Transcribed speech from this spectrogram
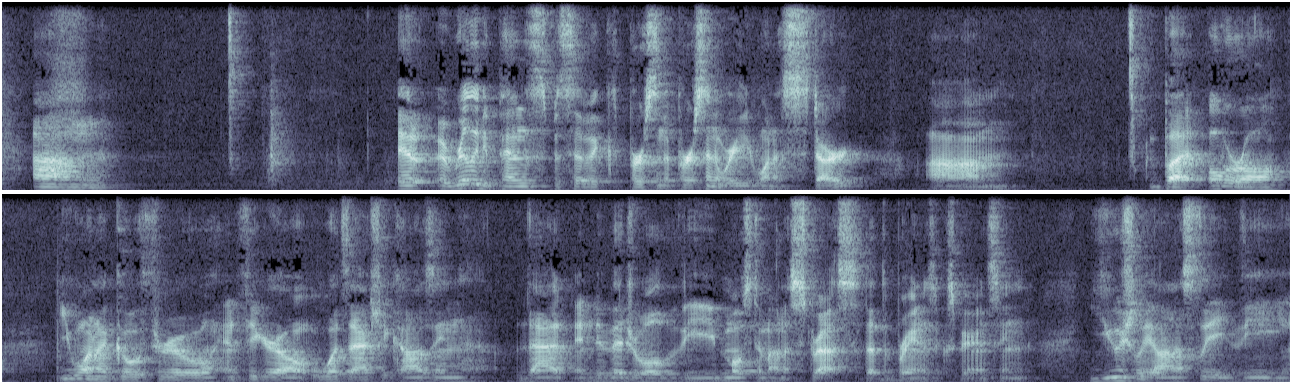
um, it, it really depends specific person to person where you'd want to start. Um, but overall, you want to go through and figure out what's actually causing that individual the most amount of stress that the brain is experiencing. Usually, honestly, the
